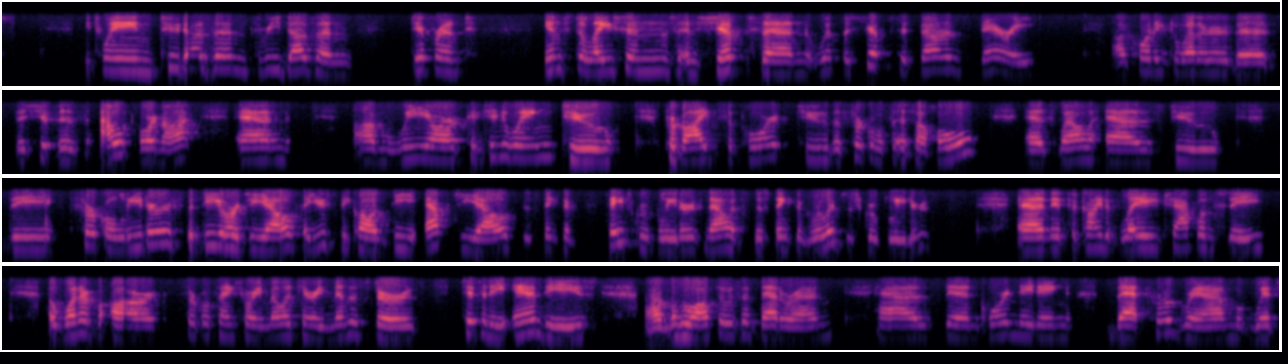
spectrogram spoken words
between two dozen, three dozen different installations and ships, and with the ships, it does vary according to whether the the ship is out or not, and um, we are continuing to provide support to the circles as a whole, as well as to the circle leaders, the DRGLs. They used to be called DFGLs, distinctive faith group leaders. Now it's distinctive religious group leaders. And it's a kind of lay chaplaincy. Uh, one of our Circle Sanctuary military ministers, Tiffany Andes, um, who also is a veteran, has been coordinating that program, which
